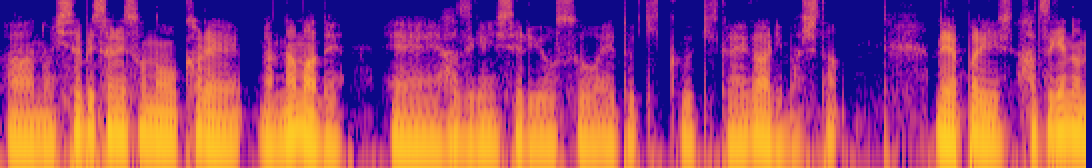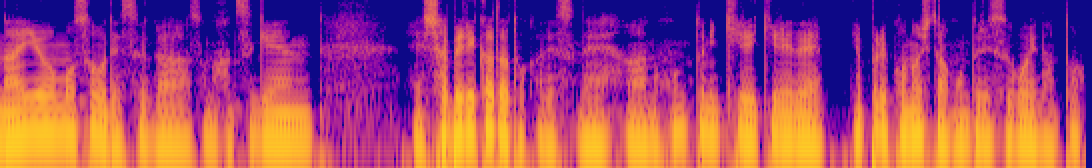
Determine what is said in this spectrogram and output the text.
あの久々にその彼が生で、えー発言している様子を、えーと聞く機会がありました。で、やっぱり発言の内容もそうですが、その発言、えー喋り方とかですね、あの本当にキレキレで、やっぱりこの人は本当にすごいなと。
